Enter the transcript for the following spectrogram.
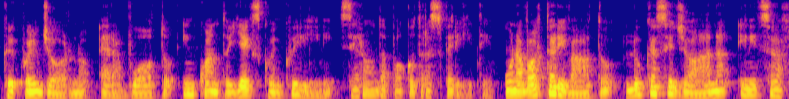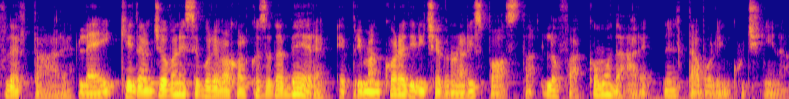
che quel giorno era vuoto in quanto gli ex coinquilini si erano da poco trasferiti. Una volta arrivato, Lucas e Joanna iniziano a flirtare. Lei chiede al giovane se voleva qualcosa da bere e prima ancora di ricevere una risposta lo fa accomodare nel tavolo in cucina.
